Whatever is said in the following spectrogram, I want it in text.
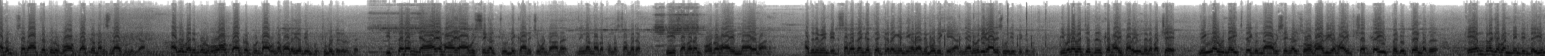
അതും ശതാബ്ദത്തിൽ ഉപഭോക്താക്കൾ മനസ്സിലാക്കുന്നില്ല. അത് വരുമ്പോൾ ഉപഭോക്താക്കൾക്കുണ്ടാകുന്ന വളരെയധികം ബുദ്ധിമുട്ടുകളുണ്ട്. ഇത്തരം ന്യായമായ ആവശ്യങ്ങൾ ചൂണ്ടിക്കാണിച്ചുകൊണ്ടാണ് നിങ്ങൾ നടത്തുന്ന സമരം. ഈ സമരം പൂർണമായും ന്യായമാണ്. അതിനു വേണ്ടിയിട്ട് സമരരംഗത്തേക്ക് ഇറങ്ങി നിങ്ങൾ അനുമോദിക്കുകയാണ്. ഞാൻ ഒരു കാര്യം സൂചിപ്പിക്കുന്നു. ഇവിടെ വെച്ച് ദീർഘമായി പറയുന്നില്ല. പക്ഷേ നിങ്ങൾ ഉന്നയിച്ചിരിക്കുന്ന ആവശ്യങ്ങൾ സ്വാഭാവികമായും ശ്രദ്ധയിൽപ്പെടുത്തേണ്ടത് കേന്ദ്ര ഗവൺമെന്റിന്റെയും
